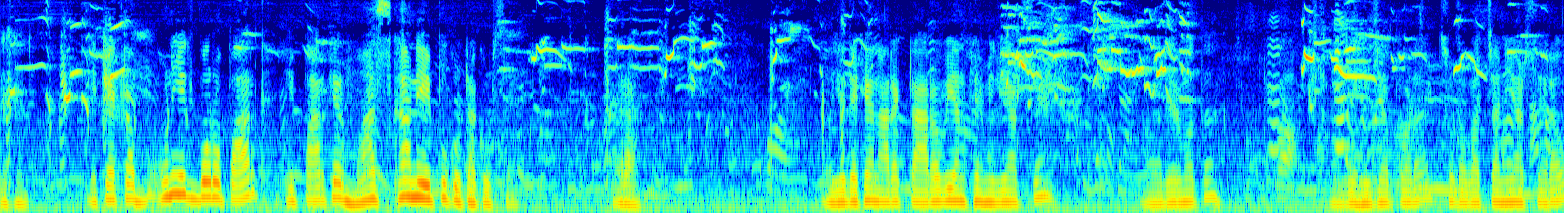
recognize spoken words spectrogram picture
দেখেন এটা একটা অনেক বড় পার্ক। এই পার্কের মাঝখানে এই পুকুরটা করছে। এরা ওই যে দেখেন আরেকটা আরবিয়ান ফ্যামিলি আসছে। আমাদের মতো। যে হিজাব পড়া ছোট বাচ্চা নিয়ে আসছে এরাও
